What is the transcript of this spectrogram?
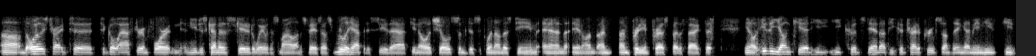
Um, the Oilers tried to to go after him for it, and, and he just kind of skated away with a smile on his face. I was really happy to see that. You know, it shows some discipline on this team, and you know, I'm I'm I'm pretty impressed by the fact that, you know, he's a young kid. He he could stand up. He could try to prove something. I mean, he's he's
